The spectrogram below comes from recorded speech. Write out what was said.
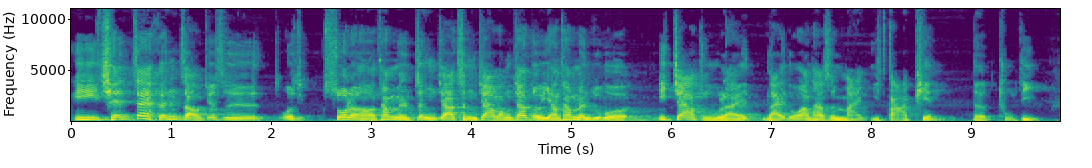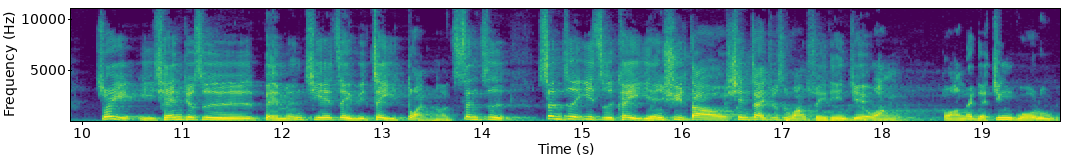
以前在很早，就是我说了哈，他们郑家、陈家、王家都一样，他们如果一家族来来的话，他是买一大片的土地，所以以前就是北门街这一这一段哈，甚至甚至一直可以延续到现在，就是往水田街往往那个金国路，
